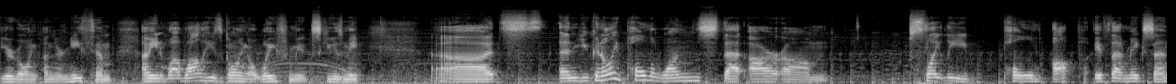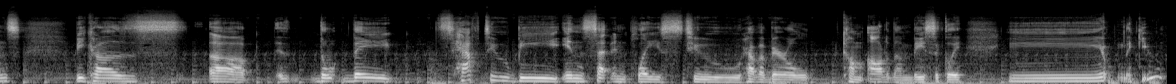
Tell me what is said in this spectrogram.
you're going underneath him. I mean, while, while he's going away from you, excuse me. Uh, it's and you can only pull the ones that are um, slightly pulled up, if that makes sense, because uh, the, they have to be in set in place to have a barrel come out of them, basically. Yep, thank you.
